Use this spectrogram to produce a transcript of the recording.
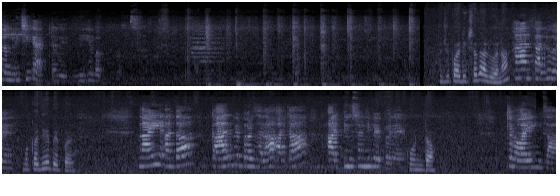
दंगलीची कॅप्टन आहे. हे बघ. तुझी परीक्षा चालू आहे ना? हा चालू आहे. मग कधी आहे पेपर नाही आता काल पेपर झाला. आता आठ दिवसांनी पेपर आहे. कोणता? ड्रॉइंगचा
